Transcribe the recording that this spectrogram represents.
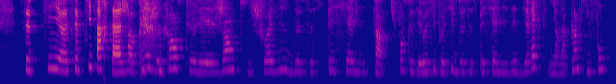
ce, petit, ce petit partage. Après, je pense que les gens qui choisissent de se spécialiser, enfin, je pense que c'est aussi possible de se spécialiser direct. Il y en a plein qui le font.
